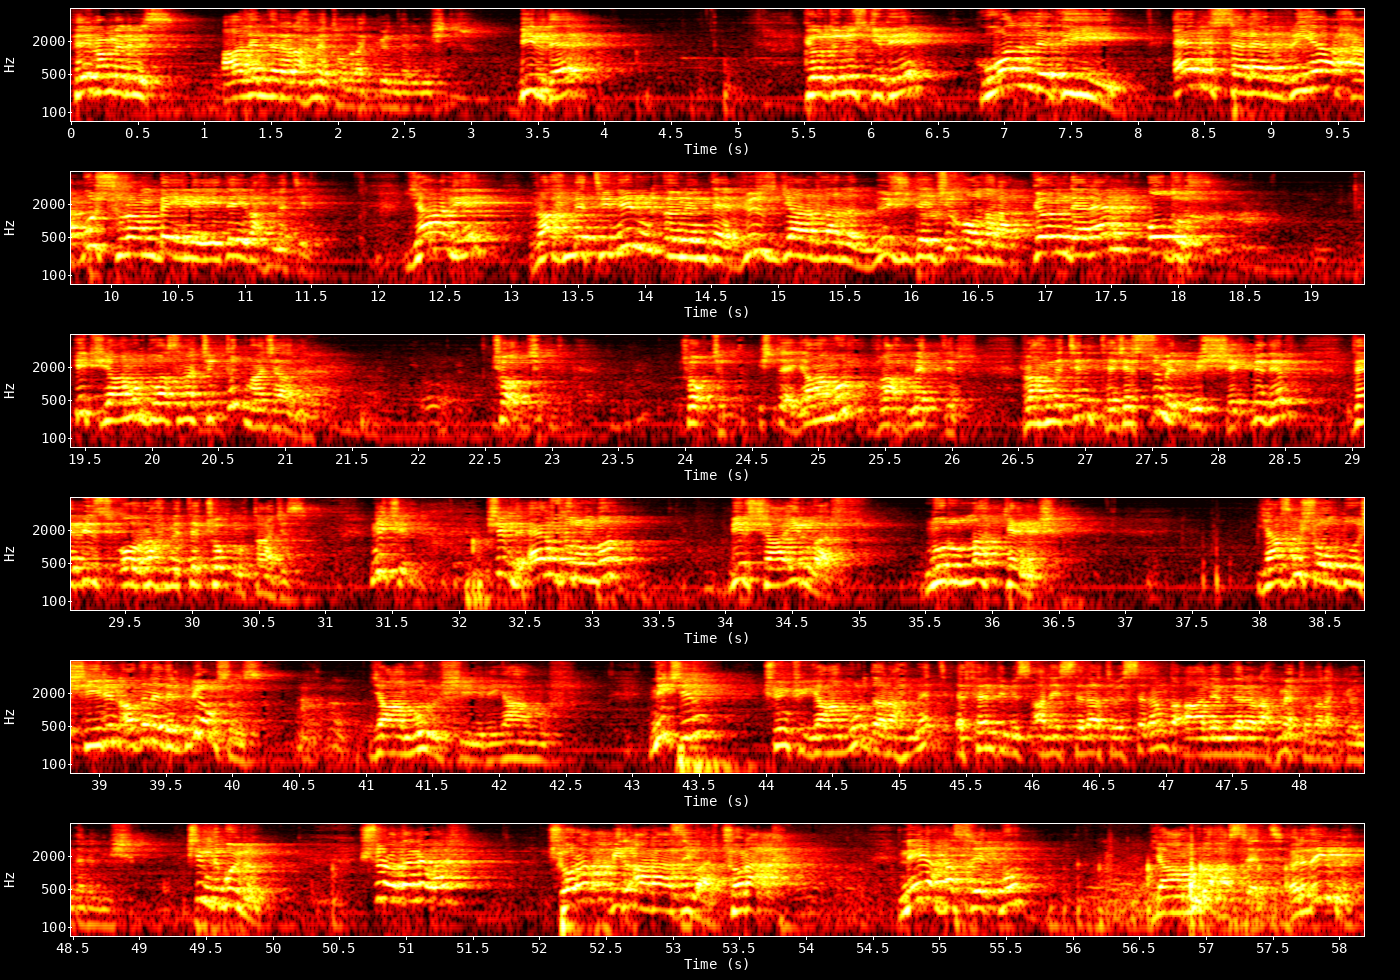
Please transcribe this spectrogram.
Peygamberimiz alemlere rahmet olarak gönderilmiştir. Bir de gördüğünüz gibi huvellezî erselen riyaha buşran beyne yedey rahmeti. Yani rahmetinin önünde rüzgarları müjdeci olarak gönderen odur. Hiç yağmur duasına çıktık mı Hacı abi? Çok çıktık. Çok çıktık. İşte yağmur rahmettir. Rahmetin tecessüm etmiş şeklidir ve biz o rahmete çok muhtacız. Niçin? Şimdi Erzurumlu bir şair var. Nurullah Genç. Yazmış olduğu şiirin adı nedir biliyor musunuz? Yağmur şiiri, yağmur. Niçin? Çünkü yağmur da rahmet, Efendimiz Aleyhisselatü Vesselam da alemlere rahmet olarak gönderilmiş. Şimdi buyurun. Şurada ne var? Çorak bir arazi var, çorak. Neye hasret bu? Yağmura hasret, öyle değil mi?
